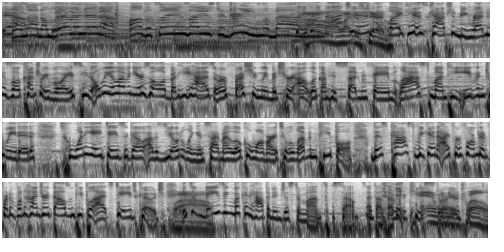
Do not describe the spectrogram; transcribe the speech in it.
Yeah. And that I'm living it up. All the things I used to dream about. So you can Oh, I like imagine, like his caption being read in his little country voice. He's only 11 years old, but he has a refreshingly mature outlook on his sudden fame. Last month, he even tweeted, 28 days ago, I was yodeling inside my local Walmart to 11 people. This past weekend, I performed in front of 100,000 people at Stagecoach. It's amazing what can happen in just a month. So I thought that was a cute and story. when you're 12.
